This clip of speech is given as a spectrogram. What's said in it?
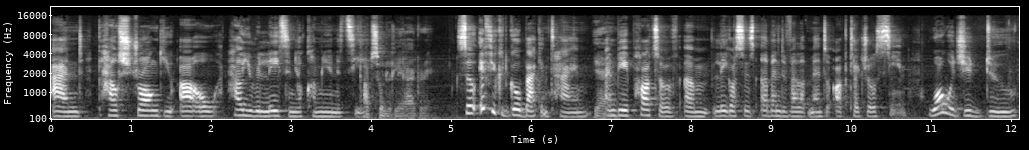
and how strong you are or how you relate in your community. Absolutely, I agree. So, if you could go back in time Yeah. and be a part of um, Lagos's urban development or architectural scene, what would you do?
